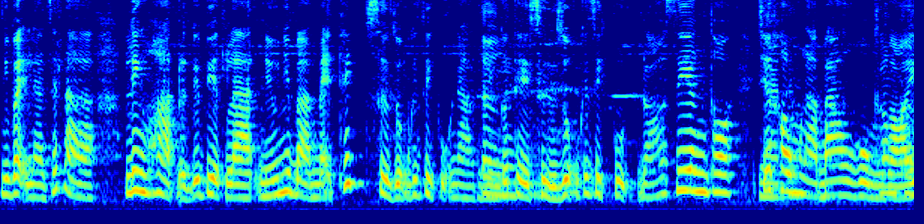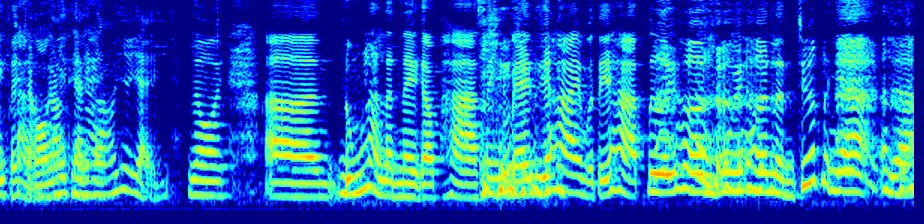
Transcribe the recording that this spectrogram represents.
Như vậy là rất là linh hoạt ở cái việc là nếu như bà mẹ thích sử dụng cái dịch vụ nào thì mình Ừ. có thể sử dụng cái dịch vụ đó riêng thôi chứ Dạ, không đúng. là bao gồm Không gói phải cả gói như thế này. gói như vậy Rồi, à, đúng là lần này gặp Hà sinh bé thứ hai mà thấy Hà tươi hơn, vui hơn lần trước đó nha. dạ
